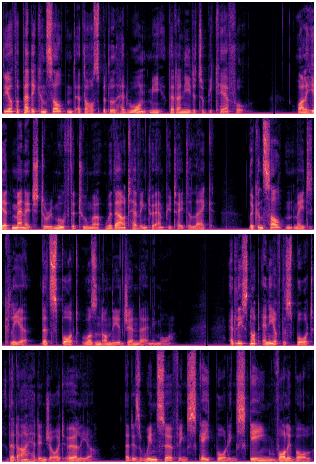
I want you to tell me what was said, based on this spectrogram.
The orthopedic consultant at the hospital had warned me that I needed to be careful. While he had managed to remove the tumor without having to amputate the leg, the consultant made it clear that sport wasn't on the agenda anymore. At least not any of the sport that I had enjoyed earlier that is, windsurfing, skateboarding, skiing, volleyball,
